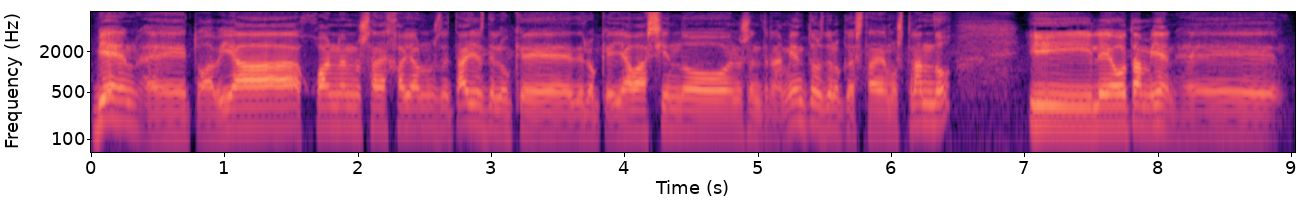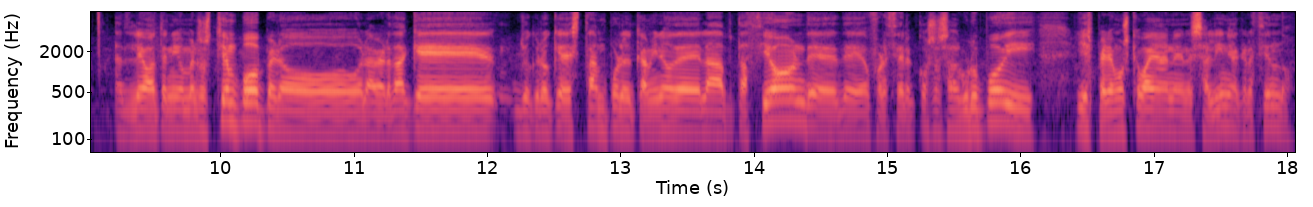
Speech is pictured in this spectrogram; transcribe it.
Bien, eh, todavía Juan nos ha dejado ya unos detalles de lo, que, de lo que ya va siendo en los entrenamientos, de lo que está demostrando y Leo también. Eh, Leo ha tenido menos tiempo, pero la verdad que yo creo que están por el camino de la adaptación, de, ofrecer cosas al grupo y esperemos que vayan en esa línea creciendo.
